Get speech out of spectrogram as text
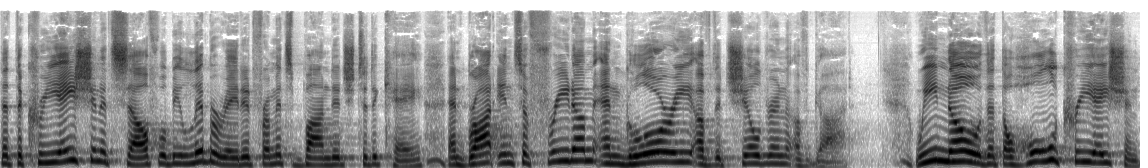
that the creation itself will be liberated from its bondage to decay and brought into freedom and glory of the children of God. We know that the whole creation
